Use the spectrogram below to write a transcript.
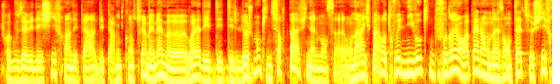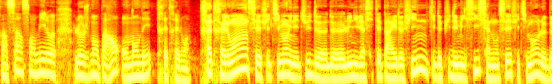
je crois que vous avez des chiffres, hein, des, per- des permis de construire, mais même euh, voilà, des, des- des logements qui ne sortent pas finalement. Ça, on n'arrive pas à retrouver le niveau qu'il nous faudrait. On rappelle, hein, on a en tête ce chiffre, hein, 500 000 logements par an. On en est très très loin. Très très loin, c'est effectivement une étude de l'Université Paris-Dauphine qui depuis 2006 annonçait effectivement le besoin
